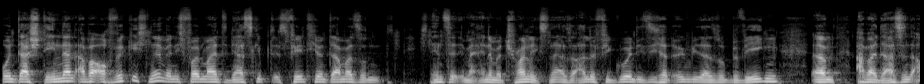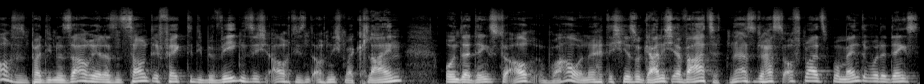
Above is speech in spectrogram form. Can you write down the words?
und da stehen dann aber auch wirklich, ne, wenn ich vorhin meinte, ja, es gibt, es fehlt hier und da mal so ein, ich nenne es halt immer Animatronics, ne? also alle Figuren, die sich halt irgendwie da so bewegen. Ähm, aber da sind auch, das sind ein paar Dinosaurier, da sind Soundeffekte, die bewegen sich auch, die sind auch nicht mal klein. Und da denkst du auch, wow, ne, hätte ich hier so gar nicht erwartet. Ne? Also du hast oftmals Momente, wo du denkst,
